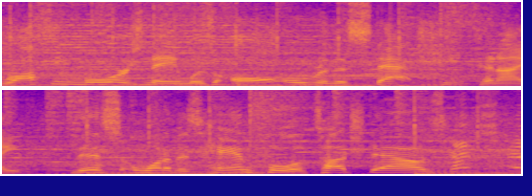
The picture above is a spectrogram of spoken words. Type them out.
Rossi Moore's name was all over the stat sheet tonight. This one of his handful of touchdowns. Touchdown.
